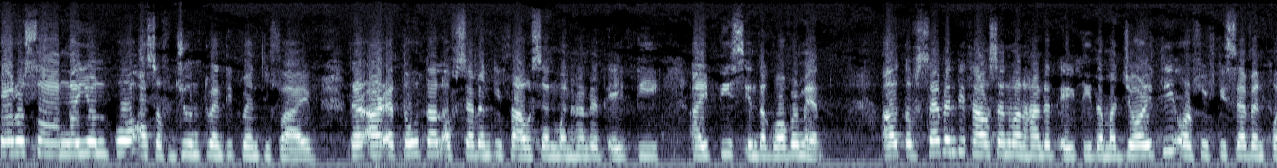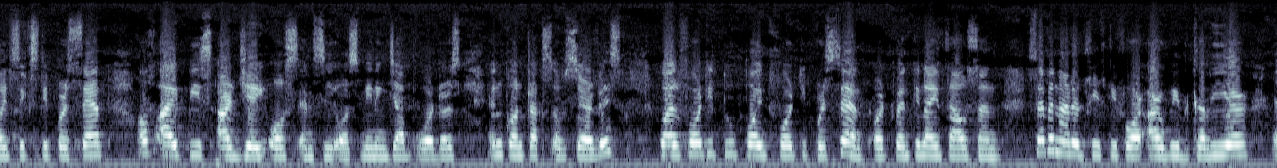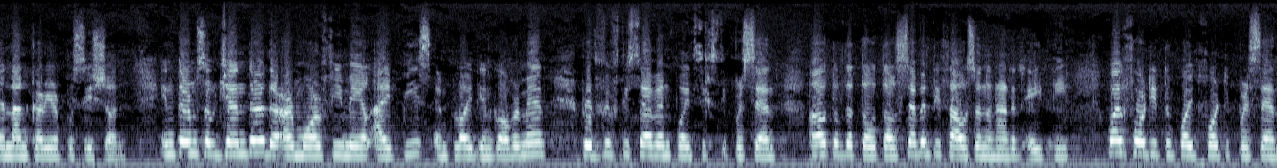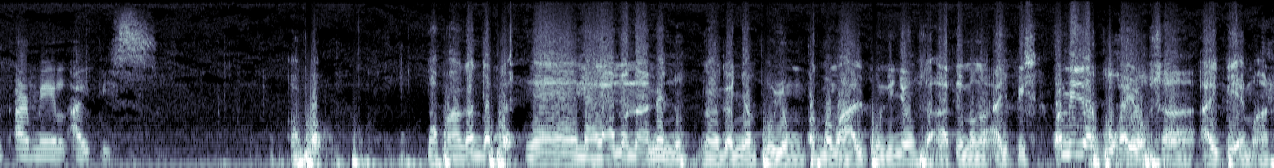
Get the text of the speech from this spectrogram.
pero sa ngayon po, as of June 2025, there are a total of 70,180 IPs in the government. Out of 70,180, the majority or 57.60% of IPs are JOs and COs, meaning job orders and contracts of service, while 42.40% or 29,754 are with career and non-career position. In terms of gender, there are more female IPs employed in government with 57.60% out of the total 70,180, while 42.40% are male IPs. Opo. Napakaganda po na malaman namin, no? Na ganyan po yung pagmamahal po ninyo sa ating mga IPs. Familiar po kayo sa IPMR?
